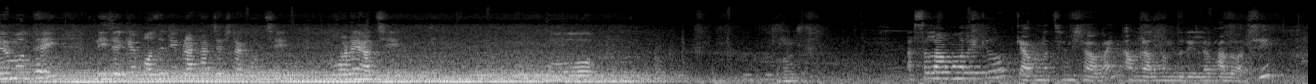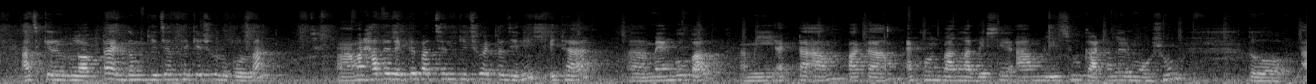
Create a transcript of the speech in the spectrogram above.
এর মধ্যেই নিজেকে পজিটিভ রাখার চেষ্টা করছি। ঘরে আছি। তো আসসালামু আলাইকুম, কেমন আছেন সবাই? আমরা আলহামদুলিল্লাহ ভালো আছি। আজকের ব্লগটা একদম কিচেন থেকে শুরু করলাম। আমার হাতে দেখতে পাচ্ছেন কিছু একটা জিনিস। এটা ম্যাঙ্গো পাল আমি একটা আম, পাকা আম। এখন বাংলাদেশে আম, লিচু, কাঁঠালের মৌসুম। তো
